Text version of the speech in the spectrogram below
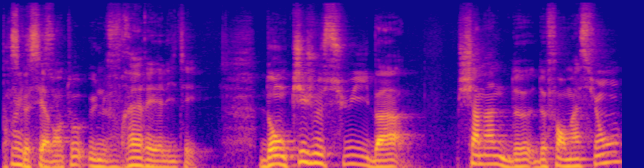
parce que c'est avant tout une vraie réalité. Donc qui je suis? Bah, Chaman de, formation.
